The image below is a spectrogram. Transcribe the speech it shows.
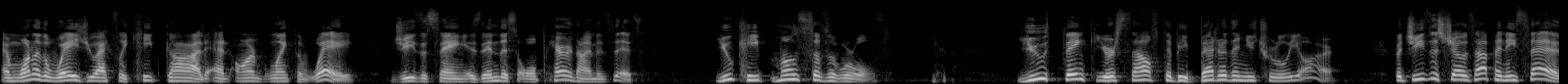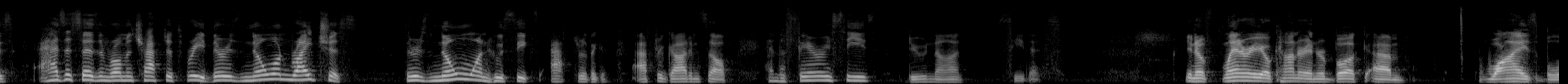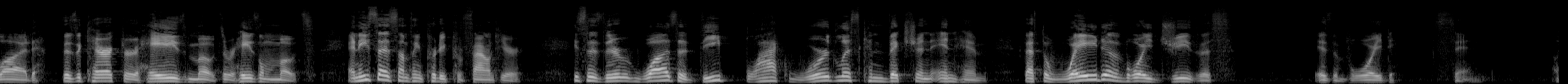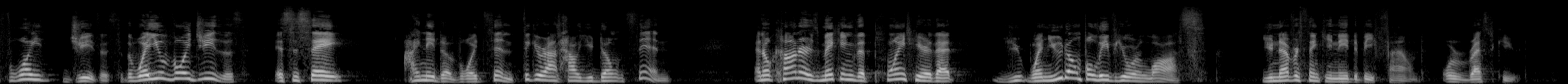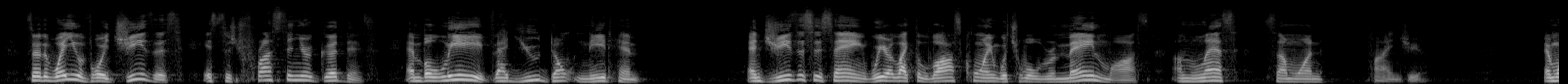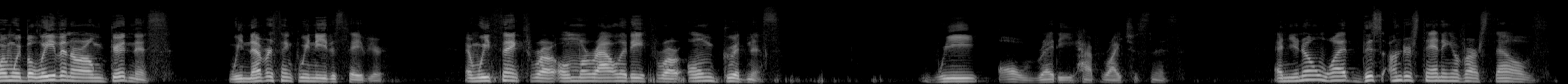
And one of the ways you actually keep God at arm's length away, Jesus saying, is in this old paradigm is this you keep most of the rules. You think yourself to be better than you truly are. But Jesus shows up and he says, as it says in Romans chapter 3, there is no one righteous. There is no one who seeks after, the, after God himself. And the Pharisees do not see this. You know, Flannery O'Connor in her book, um, Wise Blood, there's a character, Hayes Motes, or Hazel Motes. And he says something pretty profound here. He says there was a deep, black, wordless conviction in him that the way to avoid Jesus is avoid sin. Avoid Jesus. The way you avoid Jesus is to say, I need to avoid sin. Figure out how you don't sin. And O'Connor is making the point here that you, when you don't believe you are lost, you never think you need to be found or rescued. So the way you avoid Jesus is to trust in your goodness and believe that you don't need him. And Jesus is saying we are like the lost coin which will remain lost unless someone finds you. And when we believe in our own goodness, we never think we need a Savior. And we think through our own morality, through our own goodness, we already have righteousness. And you know what? This understanding of ourselves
